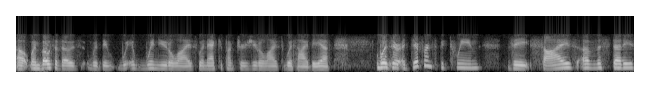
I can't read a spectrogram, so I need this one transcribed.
Uh, when both of those would be when utilized, when acupuncture is utilized with IVF, was there a difference between the size of the studies,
